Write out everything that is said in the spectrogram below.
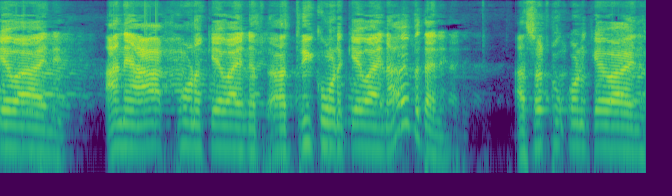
કહેવાય ને, આને આ કોણ કહેવાય ને ત્રિકોણ કહેવાય ને, આવે બધાને? આ સટુ કોણ કહેવાય ને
